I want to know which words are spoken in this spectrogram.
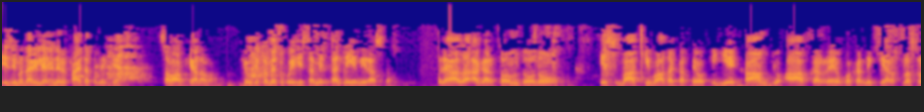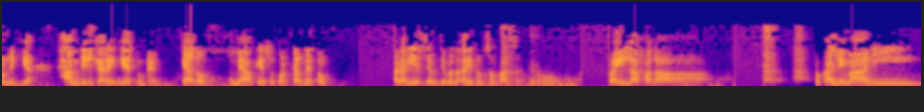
یہ ذمہ داری لینے میں فائدہ تمہیں کیا ہے ثواب کے علاوہ۔ کیونکہ تمہیں تو کوئی حصہ ملتا نہیں ہے میراث کا۔ تو لہٰذا اگر تم دونوں اس بات کی وعدہ کرتے ہو کہ یہ کام جو آپ کر رہے ہیں بکر نے کیا، رسول وسلم نے کیا، ہم بھی کریں گے تو میں کہہ دو تو میں آپ کے سپورٹ کر دیتا ہوں۔ اگر یہ ذمہ داری تم سنبھال سکتے ہو۔ وَإِلَّا فَلَا۔ تو کلمانی۔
